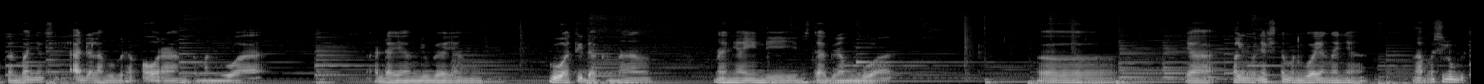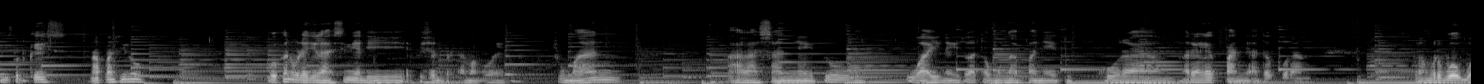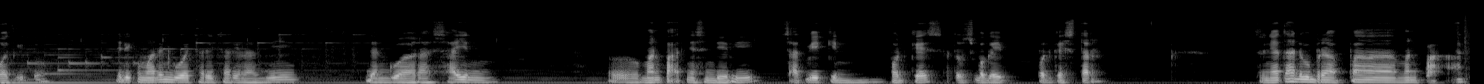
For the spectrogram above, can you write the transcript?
bukan banyak sih adalah beberapa orang teman gua. Ada yang juga yang gua tidak kenal nanyain di Instagram gua. Uh, ya paling banyak sih teman gua yang nanya kenapa sih lu bikin podcast? Kenapa sih lu? Gue kan udah jelasin ya di episode pertama gue itu. Cuman alasannya itu why-nya itu atau mengapanya itu kurang relevan ya atau kurang kurang berbobot gitu. Jadi kemarin gue cari-cari lagi dan gue rasain uh, manfaatnya sendiri saat bikin podcast atau sebagai podcaster. Ternyata ada beberapa manfaat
